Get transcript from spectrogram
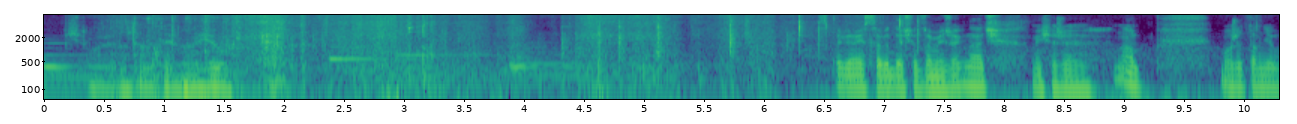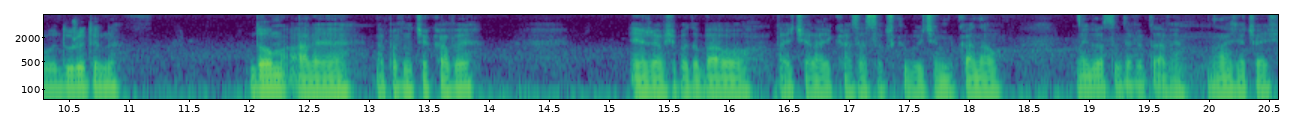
Być może do tamtego wziął. Z tego miejsca będę się z wami żegnać. Myślę, że no, może tam nie był duży ten dom, ale na pewno ciekawy. Jeżeli Wam się podobało, dajcie lajka, zasubskrybujcie mój kanał. No i do następnej wyprawy. Na razie, cześć,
